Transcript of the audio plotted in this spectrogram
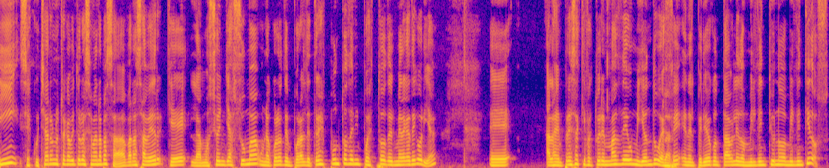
Y si escucharon nuestro capítulo la semana pasada, van a saber que la moción ya suma un acuerdo temporal de tres puntos del impuesto de primera categoría eh, a las empresas que facturen más de un millón de UF en el periodo contable 2021-2022.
